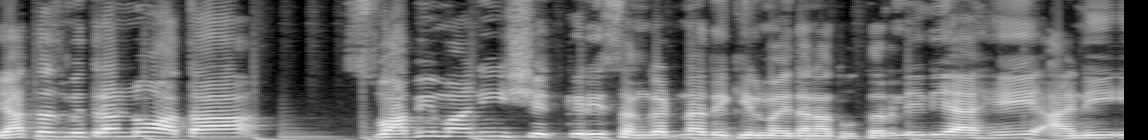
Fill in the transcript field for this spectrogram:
यातच मित्रांनो आता स्वाभिमानी शेतकरी संघटना देखील मैदानात उतरलेली आहे आणि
